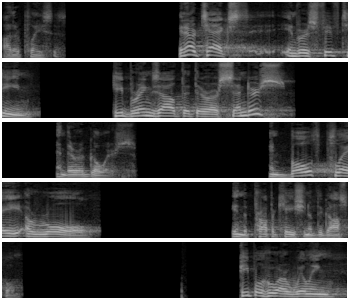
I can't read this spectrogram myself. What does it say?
other places. In our text, in verse 15, he brings out that there are senders and there are goers. And both play a role in the propagation of the gospel. People who are willing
